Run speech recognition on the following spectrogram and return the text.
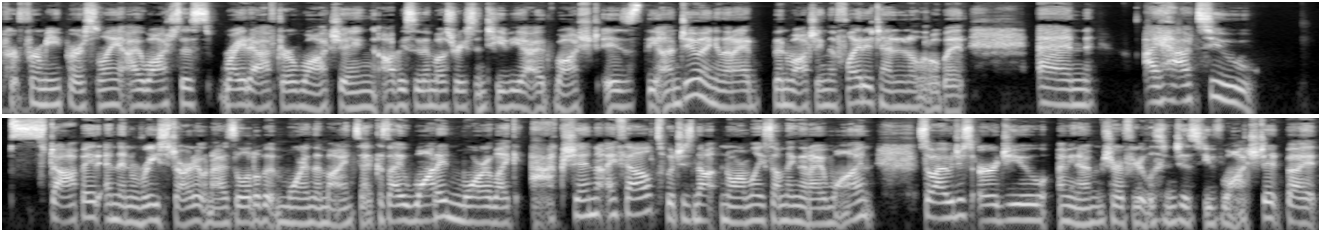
per, for me personally, I watched this right after watching, obviously, the most recent TV I had watched is The Undoing. And then I had been watching The Flight Attendant a little bit. And I had to stop it and then restart it when I was a little bit more in the mindset because I wanted more like action, I felt, which is not normally something that I want. So I would just urge you, I mean, I'm sure if you're listening to this, you've watched it, but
